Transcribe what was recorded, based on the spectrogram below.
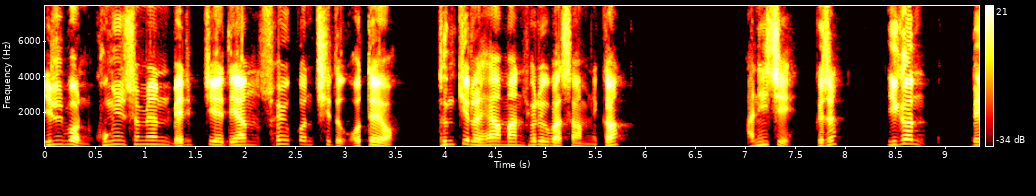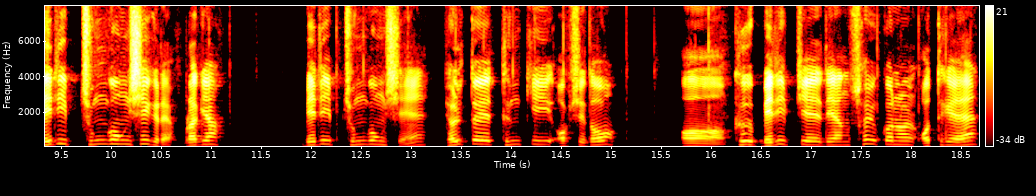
1번 공유수면 매립지에 대한 소유권 취득 어때요? 등기를 해야만 효력이 발생합니까? 아니지. 그죠? 이건 매립 준공시 그래요. 뭐라고요? 매립 준공시 별도의 등기 없이도 어, 그 매립지에 대한 소유권을 어떻게 해?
